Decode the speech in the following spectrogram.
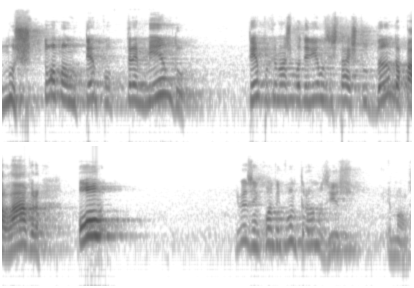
nos toma um tempo tremendo, tempo que nós poderíamos estar estudando a palavra, ou, de vez em quando, encontramos isso, irmãos.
